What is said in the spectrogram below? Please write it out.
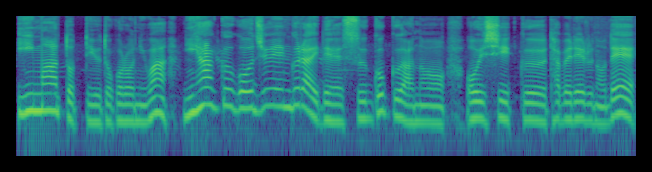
E マートっていうところには250円ぐらいですごくあの美味しく食べれるので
